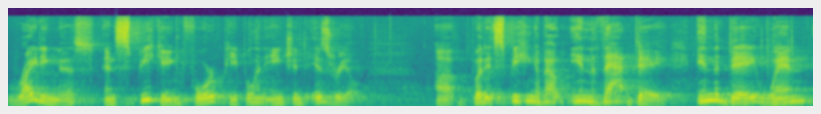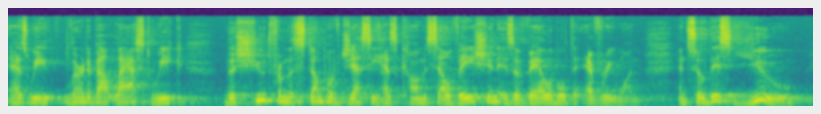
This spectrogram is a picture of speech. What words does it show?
writing this and speaking for people in ancient Israel. Uh, but it's speaking about in that day, in the day when, as we learned about last week, the shoot from the stump of Jesse has come. Salvation is available to everyone. And so this you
